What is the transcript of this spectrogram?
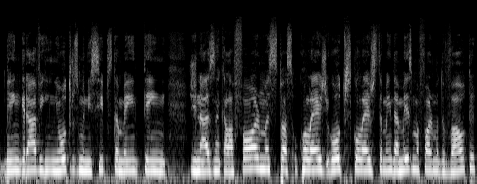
bem grave em outros municípios também tem ginásio naquela forma, o colégio, outros colégios também da mesma forma do Walter.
